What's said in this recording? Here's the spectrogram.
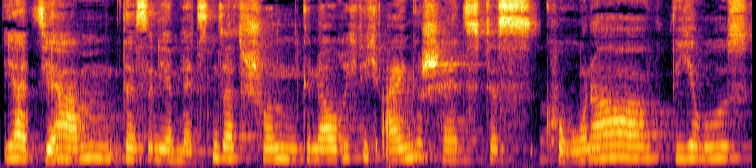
Ja, Sie haben das in Ihrem letzten Satz schon genau richtig eingeschätzt. Das Coronavirus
